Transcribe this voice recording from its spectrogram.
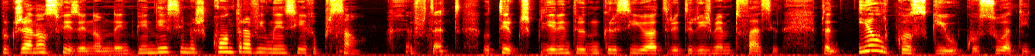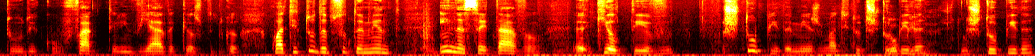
porque já não se fez em nome da independência, mas contra a violência e a repressão. Portanto, o ter que escolher entre a democracia e o autoritarismo é muito fácil. Portanto, ele conseguiu, com a sua atitude e com o facto de ter enviado aqueles. com a atitude absolutamente inaceitável eh, que ele teve, estúpida mesmo, uma atitude estúpida, Estúpida, estúpida,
